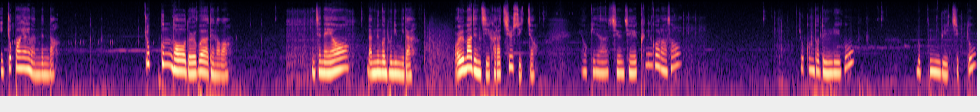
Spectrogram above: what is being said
이쪽 방향은 안 된다. 조금 더 넓어야 되나 봐. 괜찮아요. 남는 건 돈입니다. 얼마든지 갈아치울 수 있죠. 여기가 지금 제일 큰 거라서 조금 더 늘리고 높은 밀집도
